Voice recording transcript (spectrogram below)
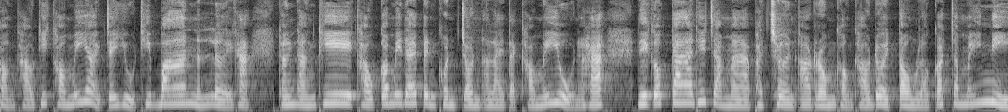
ของเขาที่เขาไม่อยากจะอยู่ที่บ้านนั้นเลยค่ะ ทั้งๆที่เขาก็ไม่ได้เป็นคนจนอะไรแต่เขาไม่อยู่นะคะ นี่ก็กล้าที่จะมาเผชิญอารมณ์ของเขาโดยตรงแล้วก็จะไม่หนี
